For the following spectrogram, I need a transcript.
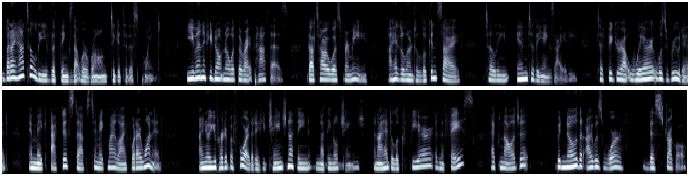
But I had to leave the things that were wrong to get to this point, even if you don't know what the right path is. That's how it was for me. I had to learn to look inside, to lean into the anxiety, to figure out where it was rooted, and make active steps to make my life what I wanted. I know you've heard it before that if you change nothing, nothing will change. And I had to look fear in the face, acknowledge it, but know that I was worth this struggle.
